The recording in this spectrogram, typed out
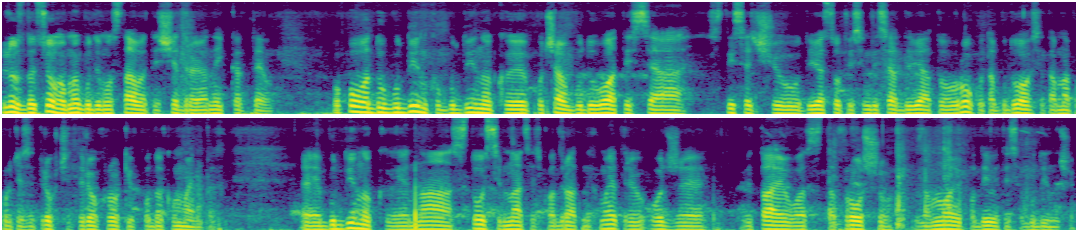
Плюс до цього ми будемо ставити ще дров'яний котел. По поводу будинку, будинок е, почав будуватися з 1989 року та будувався там на протязі 3-4 років по документах. Е, Будинок е, на 117 квадратних метрів. Отже, вітаю вас та прошу за мною подивитися будиночок.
